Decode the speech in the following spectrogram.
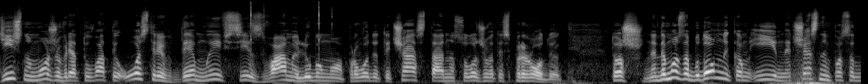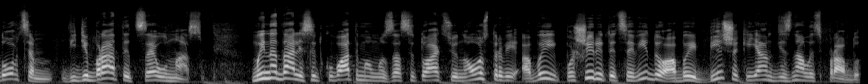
дійсно може врятувати острів, де ми всі з вами любимо проводити час та насолоджуватись природою. Тож не дамо забудовникам і нечесним посадовцям відібрати це у нас. Ми надалі слідкуватимемо за ситуацією на острові, а ви поширюйте це відео, аби більше киян дізнались правду.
